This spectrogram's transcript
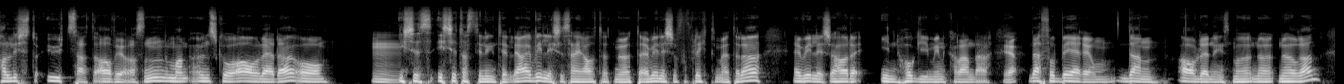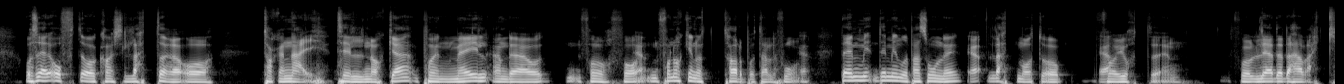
har lyst til å utsette avgjørelsen. Man ønsker å avlede og Mm. ikke, ikke ta stilling til. Ja, jeg vil ikke si ja til et møte, jeg vil ikke forplikte meg til det, jeg vil ikke ha det innhogg i min kalender. Yeah. Derfor ber jeg om den avledningsnøren. Og så er det ofte og kanskje lettere å takke nei til noe på en mail enn det er å, for, for, Ja. for noen å ta det på telefon. Ja. Det, er, det er mindre personlig, Ja. lett måte å få gjort en Få lede det her vekk.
